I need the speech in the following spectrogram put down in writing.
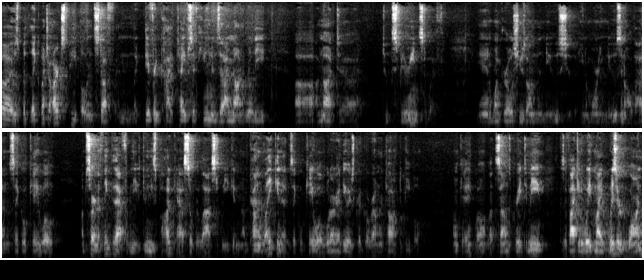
uh, it was but like a bunch of arts people and stuff and like different types of humans that I'm not really uh, I'm not uh, too experienced with. And one girl, she was on the news, you know, morning news and all that, and it's like, okay, well, I'm starting to think that from these doing these podcasts over the last week, and I'm kind of liking it. It's like, okay, well, what do I got to do? I just got to go around and talk to people. Okay, well, that sounds great to me because if I could wave my wizard wand,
